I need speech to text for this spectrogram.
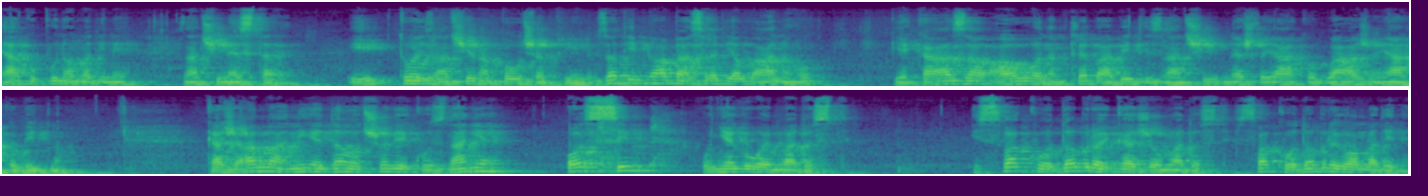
Jako puno mladine, znači, nestaje. I to je, znači, jedan poučan primjer. Zatim je Abbas radi Allah anhu je kazao, a ovo nam treba biti, znači, nešto jako važno, jako bitno. Kaže, Allah nije dao čovjeku znanje osim u njegovoj mladosti. I svako dobro je, kaže, u mladosti. Svako dobro je u omladini.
